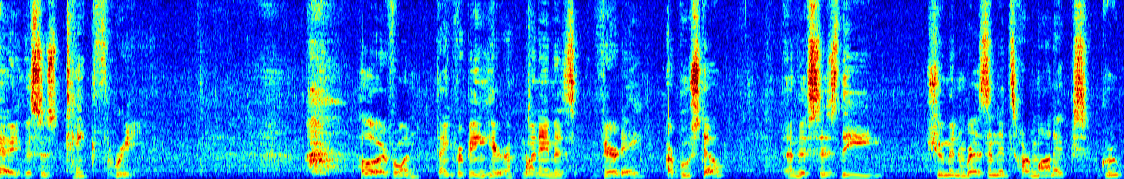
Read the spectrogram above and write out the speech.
Okay, this is take three. Hello, everyone. Thank you for being here. My name is Verde Arbusto, and this is the Schumann Resonance Harmonics group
